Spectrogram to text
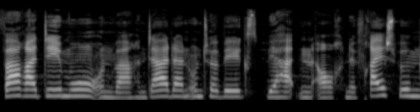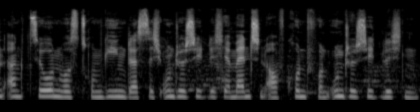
Fahrraddemo und waren da dann unterwegs. Wir hatten auch eine Freischwimmenaktion, wo es darum ging, dass sich unterschiedliche Menschen aufgrund von unterschiedlichen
